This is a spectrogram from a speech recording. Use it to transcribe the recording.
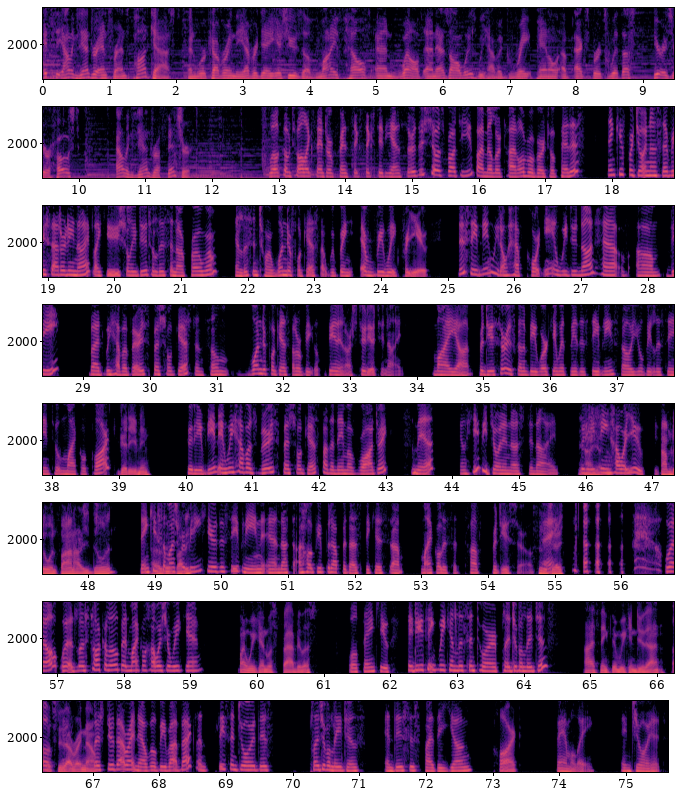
It's the Alexandra and Friends podcast, and we're covering the everyday issues of life, health, and wealth. And as always, we have a great panel of experts with us. Here is your host, Alexandra Fincher. Welcome to Alexandra and Friends 660 The Answer. This show is brought to you by Miller Title, Roberto Pettis. Thank you for joining us every Saturday night, like you usually do, to listen to our program and listen to our wonderful guests that we bring every week for you. This evening, we don't have Courtney and we do not have um, V but we have a very special guest and some wonderful guests that are be, being in our studio tonight. My uh, producer is going to be working with me this evening, so you'll be listening to Michael Clark. Good evening. Good evening. And we have a very special guest by the name of Roderick Smith, and he'll be joining us tonight. Good How evening. you- How are you? I'm doing fine. How are you doing? Thank you How's so much for being here this evening, and I, th- I hope you put up with us because uh, Michael is a tough producer. Okay. well, well, let's talk a little bit. Michael, how was your weekend? My weekend was fabulous. Well, thank you. Hey, do you think we can listen to our Pledge of Allegiance? I think that we can do that. Let's do that right now. Let's do that right now. We'll be right back. And please enjoy this Pledge of Allegiance. And this is by the Young Clark family. Enjoy it.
